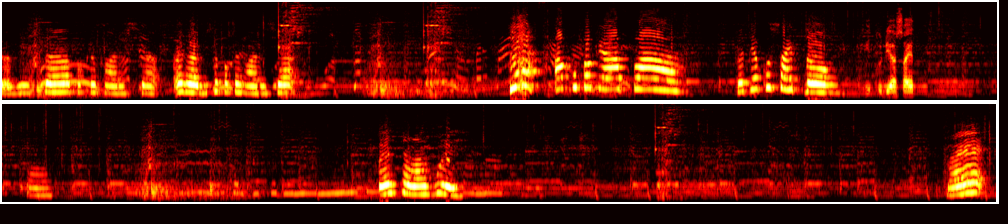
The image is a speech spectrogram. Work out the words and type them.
Gak bisa pakai Farsha. Eh, gak bisa pakai Farsha. Lah, aku pakai apa? Berarti aku side dong. Itu dia side. Oh. Best salah gue. Baik?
